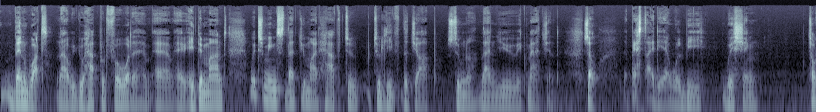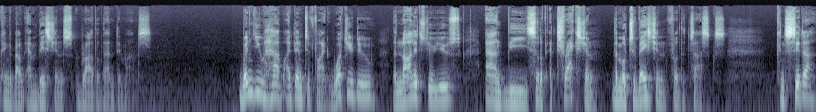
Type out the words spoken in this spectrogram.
Then what? Now you have put forward a, a, a demand, which means that you might have to, to leave the job sooner than you imagined. So the best idea will be wishing, talking about ambitions rather than demands when you have identified what you do, the knowledge you use, and the sort of attraction, the motivation for the tasks, consider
